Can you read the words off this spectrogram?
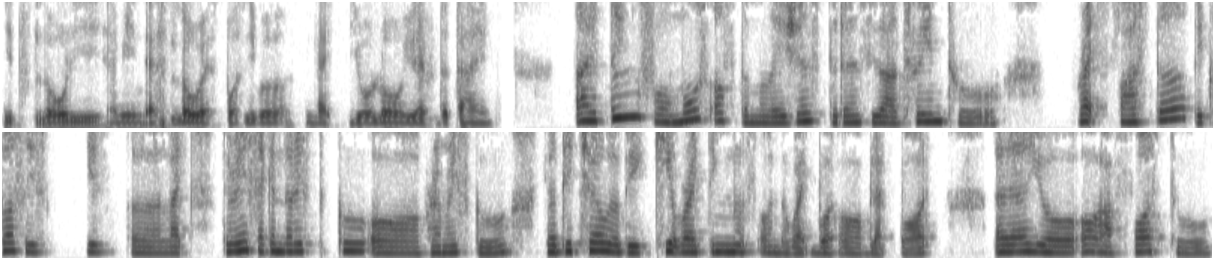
it slowly? I mean, as low as possible. Like YOLO, you have the time. I think for most of the Malaysian students, you are trained to write faster because it's if uh, like during secondary school or primary school, your teacher will be keep writing notes on the whiteboard or blackboard, and then you all are forced to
